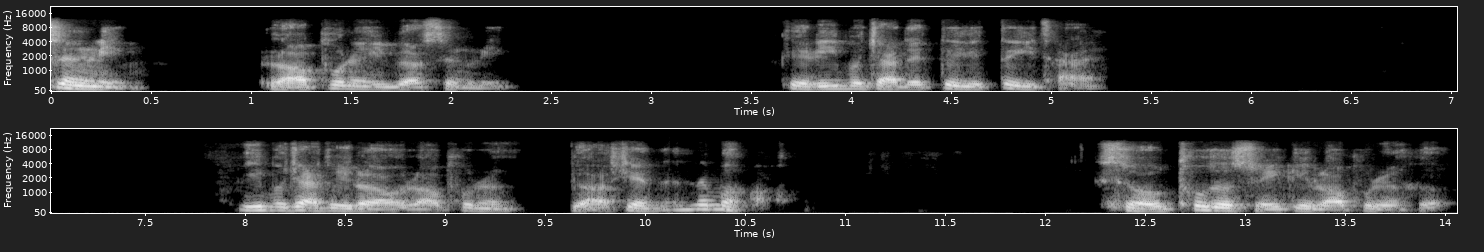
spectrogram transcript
圣灵，老仆人也不要圣灵，跟利伯家的对对谈，利伯家对老老仆人表现的那么好，手托着水给老仆人喝，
